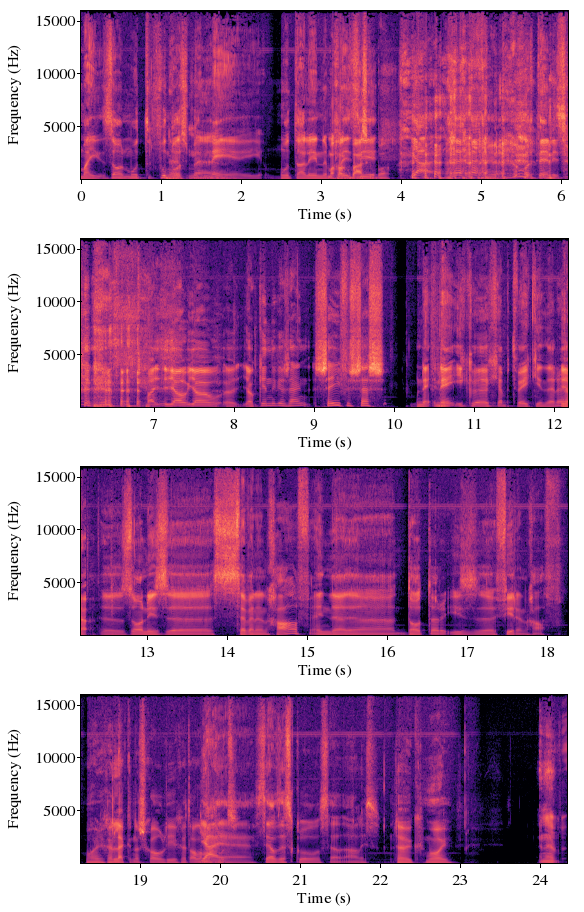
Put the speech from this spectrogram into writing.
mijn zoon moet voetbal Nee, spelen. nee. Nee, je moet alleen Mag plezier. ook basketbal. Ja, of tennis. Maar jou, jou, uh, jouw kinderen zijn 7, 6... Nee, nee ik heb twee kinderen. Ja. Zoon is zeven en half en de dochter is vier en half. Mooi, je gaat lekker naar school hier, gaat allemaal ja, goed. Ja, zelfde school, zelfde alles. Leuk, mooi. En heb,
